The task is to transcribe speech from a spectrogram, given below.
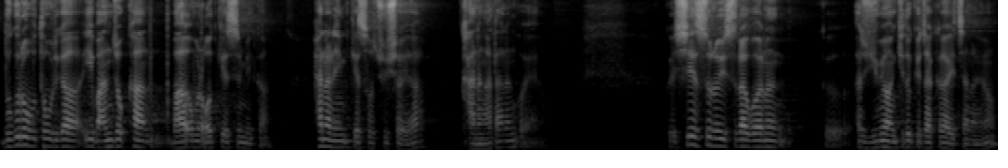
누구로부터 우리가 이 만족한 마음을 얻겠습니까? 하나님께서 주셔야 가능하다는 거예요. 그 C.S. 루이스라고 하는 그 아주 유명한 기독교 작가가 있잖아요.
